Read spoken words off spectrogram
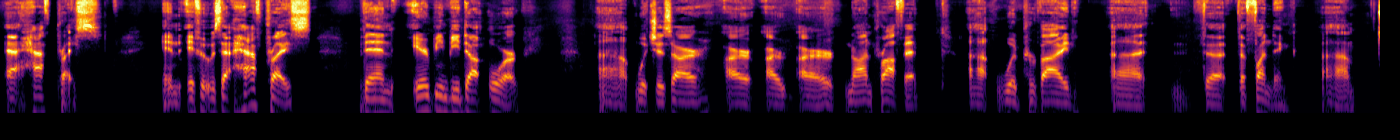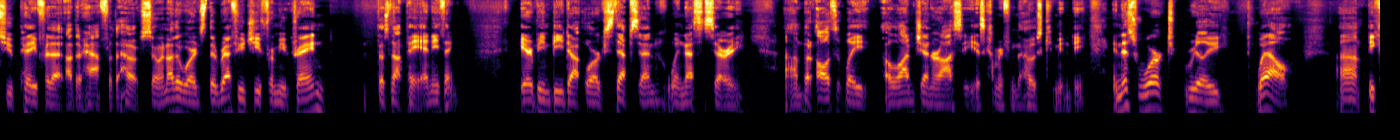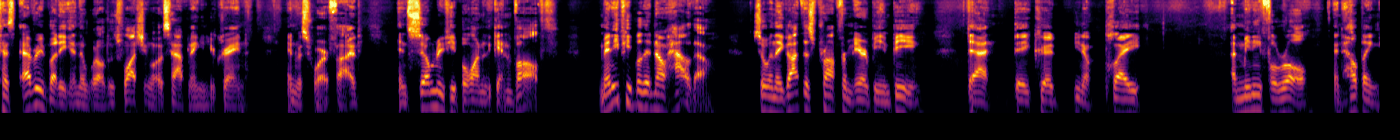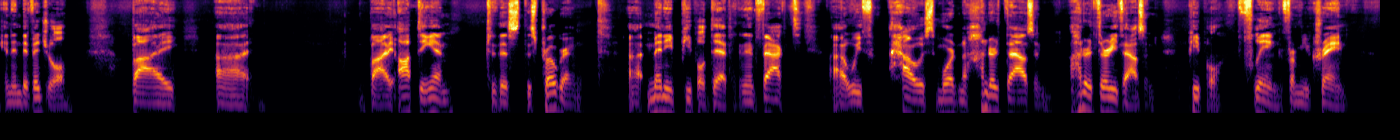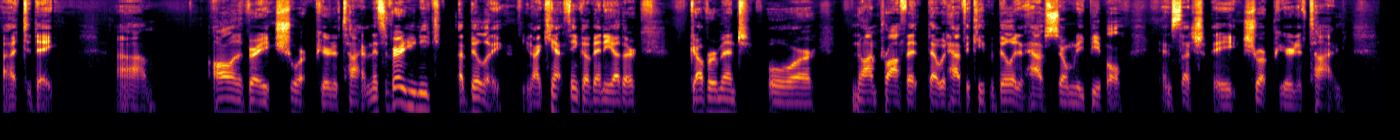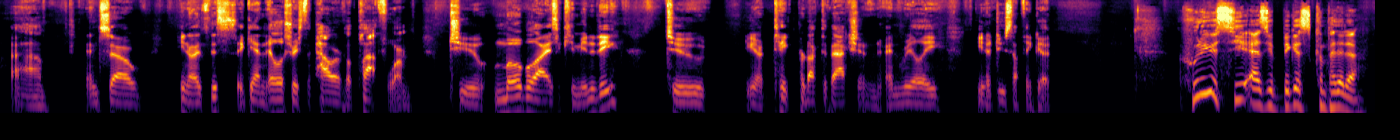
at half price. And if it was at half price, then Airbnb.org, uh, which is our our our, our nonprofit, uh, would provide uh, the the funding um, to pay for that other half of the host. So, in other words, the refugee from Ukraine does not pay anything. Airbnb.org steps in when necessary, um, but ultimately, a lot of generosity is coming from the host community, and this worked really well uh, because everybody in the world was watching what was happening in Ukraine and was horrified. And so many people wanted to get involved. Many people didn't know how, though. So when they got this prompt from Airbnb that they could, you know, play a meaningful role in helping an individual by uh, by opting in to this this program, uh, many people did. And in fact, uh, we've housed more than 100,000, 130,000 people fleeing from Ukraine uh, to date um, all in a very short period of time. And it's a very unique ability. You know, I can't think of any other government or nonprofit that would have the capability to have so many people in such a short period of time. Um, and so, you know, this again illustrates the power of a platform to mobilize a community to, you know, take productive action and really, you know, do something good. Who do you see as your biggest competitor?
